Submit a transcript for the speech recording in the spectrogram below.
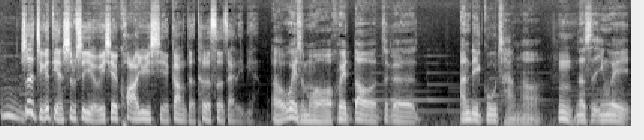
嗯，这几个点是不是有一些跨域斜杠的特色在里面？呃，为什么会到这个安利孤场啊？嗯，那是因为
